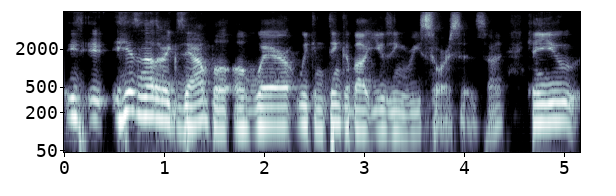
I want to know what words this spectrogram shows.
it, it, here's another example of where we can think about using resources. uh, can you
